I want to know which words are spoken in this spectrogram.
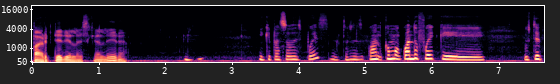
parte de la escalera. ¿Y qué pasó después? Entonces, ¿cuán- cómo, ¿cuándo fue que usted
